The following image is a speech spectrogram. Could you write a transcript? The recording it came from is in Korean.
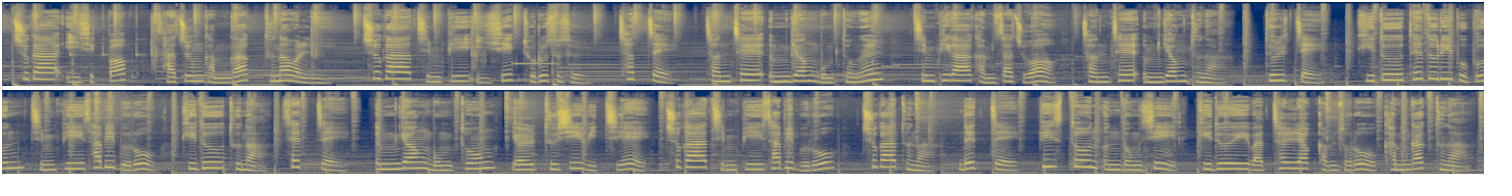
추가 이식법, 사중 감각 둔화 원리, 추가 진피 이식 조루 수술. 첫째, 전체 음경 몸통을 진피가 감싸주어 전체 음경 둔화. 둘째, 귀두 테두리 부분 진피 삽입으로 귀두 둔화. 셋째, 음경 몸통 12시 위치에 추가 진피 삽입으로 추가 둔화. 넷째, 피스톤 운동 시 귀두의 마찰력 감소로 감각 둔화.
